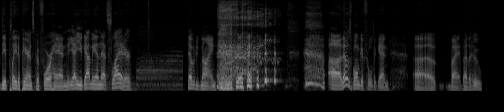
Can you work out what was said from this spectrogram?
the plate appearance beforehand. Yeah, you got me on that slider. That would be mine. uh, that was "Won't Get Fooled Again" uh, by by the Who.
